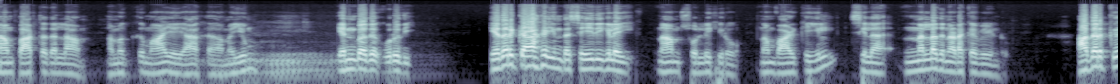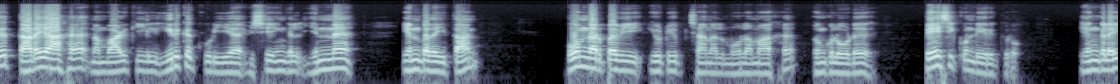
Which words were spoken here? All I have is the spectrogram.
நாம் பார்த்ததெல்லாம் நமக்கு மாயையாக அமையும் என்பது உறுதி. எதற்காக இந்த செய்திகளை நாம் சொல்லுகிறோம்? நம் வாழ்க்கையில் சில நல்லது நடக்க வேண்டும். அதற்கு தடையாக நம் வாழ்க்கையில் இருக்கக்கூடிய விஷயங்கள் என்ன என்பதைத்தான் ஓம் நற்பவி யூடியூப் சேனல் மூலமாக உங்களோடு பேசிக்கொண்டு இருக்கிறோம் எங்களை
